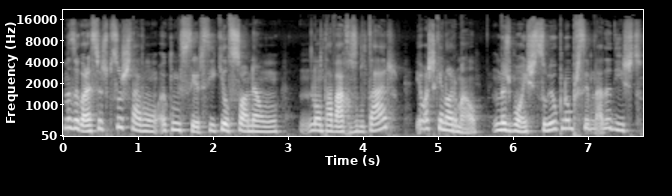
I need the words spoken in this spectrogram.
Mas agora, se as pessoas estavam a conhecer-se e aquilo só não, não estava a resultar, eu acho que é normal. Mas bom, isto sou eu que não percebo nada disto.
